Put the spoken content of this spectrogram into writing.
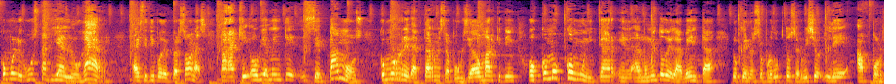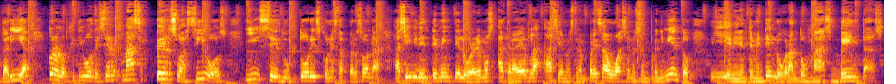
cómo le gusta dialogar a este tipo de personas para que obviamente sepamos cómo redactar nuestra publicidad o marketing o cómo comunicar en, al momento de la venta lo que nuestro producto o servicio le aportaría con el objetivo de ser más persuasivos y seductores con esta persona. Así evidentemente lograremos atraerla hacia nuestra empresa o hacia nuestro emprendimiento y evidentemente logrando más ventas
